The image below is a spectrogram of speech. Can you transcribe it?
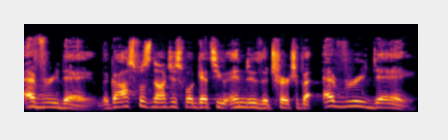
Every day. The gospel is not just what gets you into the church, but every day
